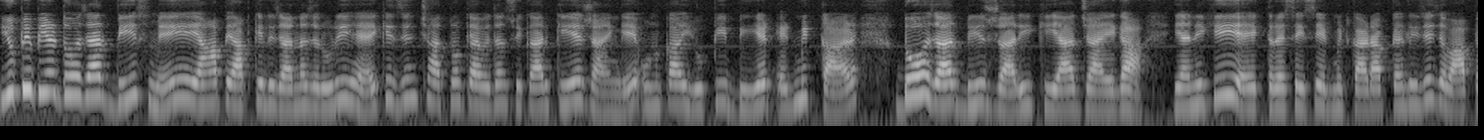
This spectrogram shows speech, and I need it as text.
यूपी बी एड 2020 में यहाँ पे आपके लिए जानना ज़रूरी है कि जिन छात्रों के आवेदन स्वीकार किए जाएँगे, उनका UP B Ed admit card 2020 जारी किया जाएगा। यानी कि एक तरह से इसे एडमिट कार्ड आप कह लीजिए, जब आप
